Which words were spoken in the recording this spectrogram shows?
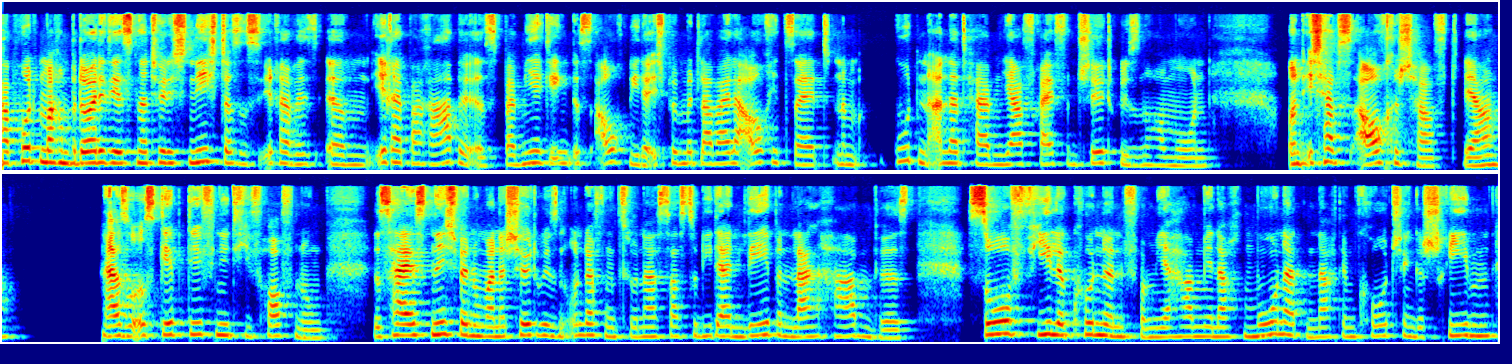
Kaputt machen bedeutet jetzt natürlich nicht, dass es irre ähm, irreparabel ist. Bei mir ging es auch wieder. Ich bin mittlerweile auch jetzt seit einem guten anderthalben Jahr frei von Schilddrüsenhormonen. Und ich habe es auch geschafft, ja. Also es gibt definitiv Hoffnung. Das heißt nicht, wenn du mal eine Schilddrüsenunterfunktion hast, dass du die dein Leben lang haben wirst. So viele Kunden von mir haben mir nach Monaten nach dem Coaching geschrieben,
